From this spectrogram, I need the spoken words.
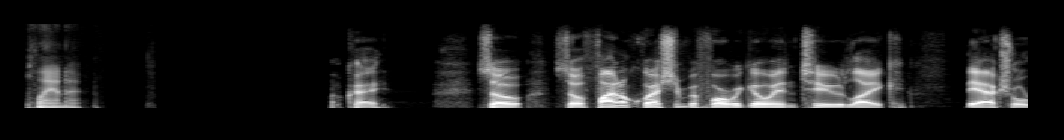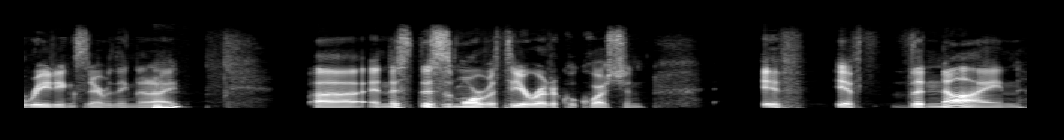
planet. Okay. So so final question before we go into like the actual readings and everything tonight. Mm-hmm. Uh, and this this is more of a theoretical question. If if the nine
